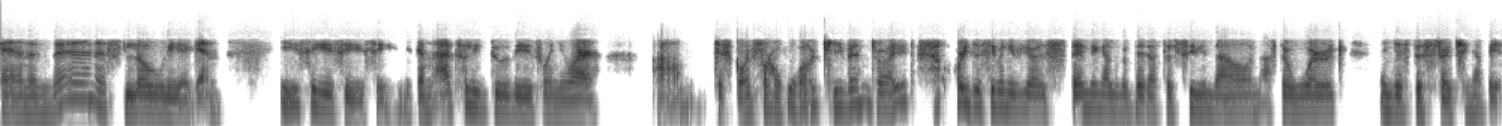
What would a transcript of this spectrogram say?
And then slowly again. Easy, easy, easy. You can actually do this when you are um, just going for a walk, even, right? Or just even if you're standing a little bit after sitting down after work, and just do stretching a bit.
